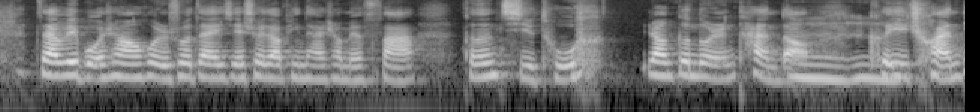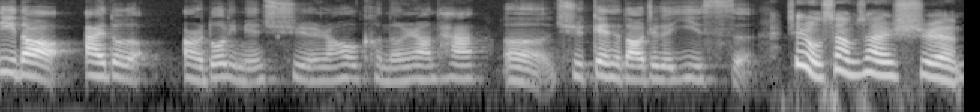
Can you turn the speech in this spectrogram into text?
在微博上，或者说在一些社交平台上面发，可能企图 让更多人看到，嗯可以传递到爱豆的耳朵里面去，然后可能让他呃去 get 到这个意思。这种算不算是，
